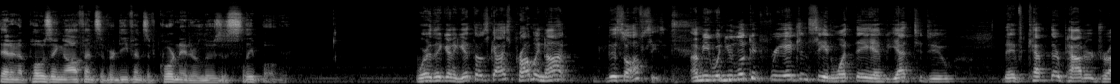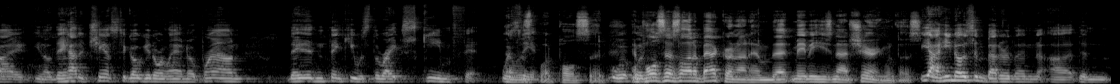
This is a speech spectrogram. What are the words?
that an opposing offensive or defensive coordinator loses sleep over. Where are they going to get those guys? Probably not this offseason. I mean, when you look at free agency and what they have yet to do, they've kept their powder dry. You know, they had a chance to go get Orlando Brown. They didn't think he was the right scheme fit. That Was was the- what Poles said. What- and was- Poles has a lot of background on him that maybe he's not sharing with us. yeah, he knows him better than uh, than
